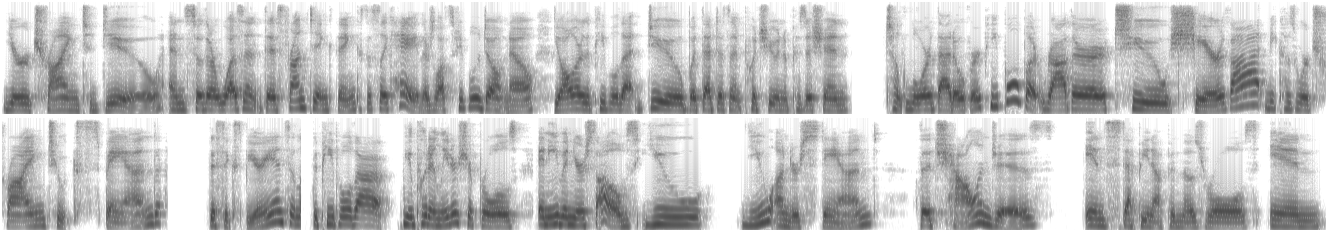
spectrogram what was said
you're trying to do. And so there wasn't this fronting thing because it's like, hey, there's lots of people who don't know. Y'all are the people that do, but that doesn't put you in a position to lord that over people, but rather to share that because we're trying to expand this experience and the people that you put in leadership roles and even yourselves, you, you understand the challenges in stepping up in those roles in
